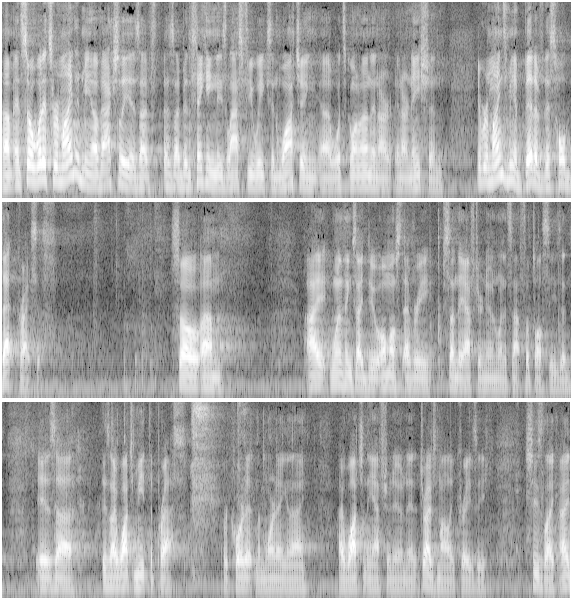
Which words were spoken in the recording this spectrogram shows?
Um, and so, what it's reminded me of actually, is I've, as I've been thinking these last few weeks and watching uh, what's going on in our, in our nation, it reminds me a bit of this whole debt crisis. So, um, I, one of the things I do almost every Sunday afternoon when it's not football season is, uh, is I watch Meet the Press. I record it in the morning and then I, I watch in the afternoon, and it drives Molly crazy. She's like, I,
